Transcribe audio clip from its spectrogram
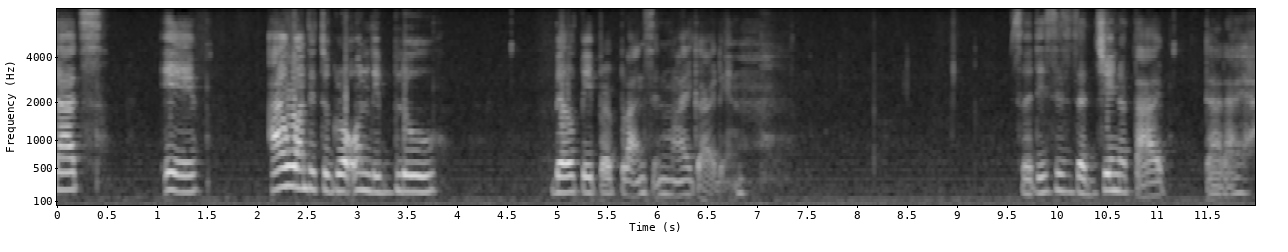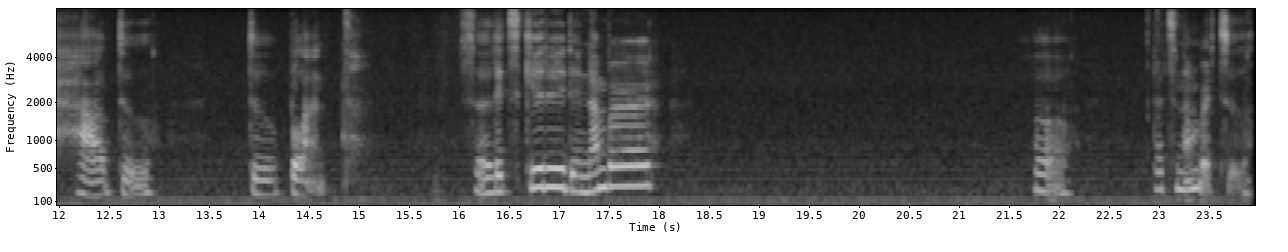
that's if I wanted to grow only blue bell pepper plants in my garden. So this is the genotype that I have to to plant. So let's go to the number. Oh that's number two.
